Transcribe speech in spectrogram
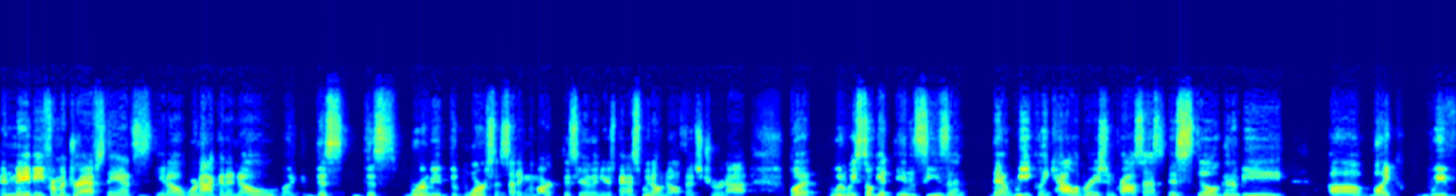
and maybe from a draft stance you know we're not going to know like this this we're going to be the worst at setting the market this year than years past. We don't know if that's true or not. But when we still get in season that weekly calibration process is still going to be uh, like we've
